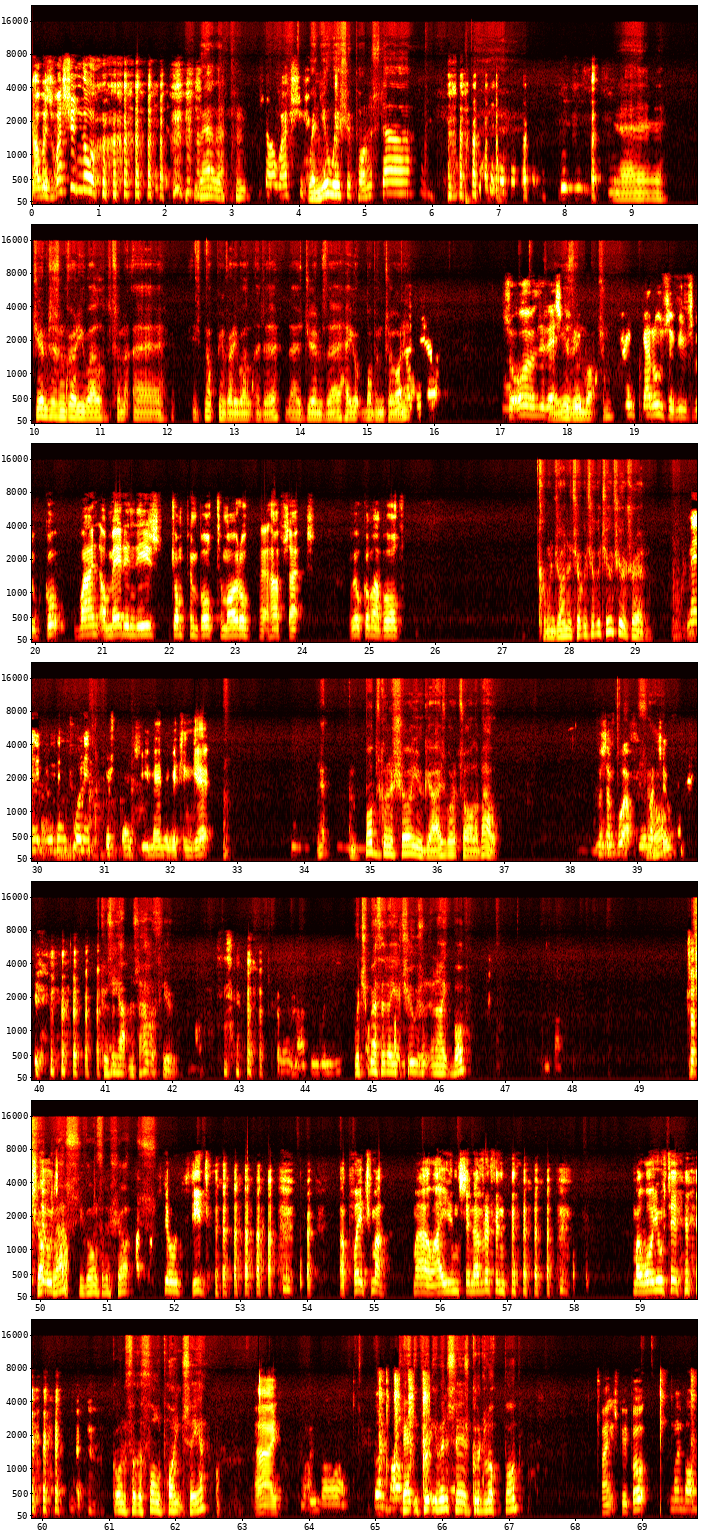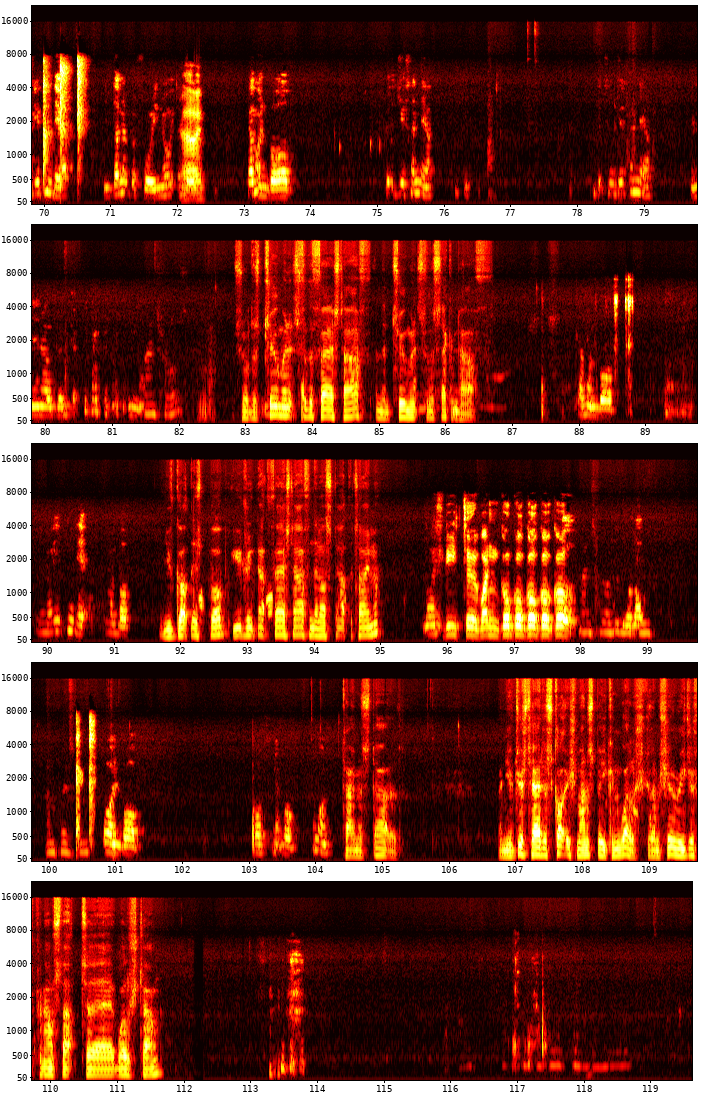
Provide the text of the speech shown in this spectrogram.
I was wishing though. Well, uh, wish. when you wish upon a star. Yeah, James isn't very well. Tonight. Uh, he's not been very well today. There's James there. Hey up, Bob and Tony. So all of the rest is of you watching. girls, if you've got one or more in these, jump on board tomorrow at half six. Welcome aboard. Come and join the Chugga Chugga Choo Choo train. Many of Tony. Just try to see many we can get. And Bob's going to show you guys what it's all about Because I've got a few Sure. myself. because he happens to have a few. I don't know if I'm going to be. Which method are you choosing tonight, Bob? The Trust shot the old, glass? You going for the shot? the old steed. I pledge my, my alliance and everything. my loyalty. Going for the full points here. Aye. Go on, Bob. Go on, Bob. Betty Prettyman says, "Good luck, Bob." Thanks, people. Come on, Bob. You can do it. You've done it before. You know what to do. Aye. Come on, Bob. Put the juice in there. Put some juice in there. And then I'll drink it. So there's two minutes for the first half, and then two minutes for the second half. Come on, Bob. You know you can do it. Come on, Bob. You've got this, Bob. You drink that first half, and then I'll start the timer. One, Three, two, one, go, go, go, go, go. go. Go, Go on, Bob. Bob, Bob. Come on. Timer started. And you've just heard a Scottish man speaking Welsh, because I'm sure he just pronounced that uh, Welsh town.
